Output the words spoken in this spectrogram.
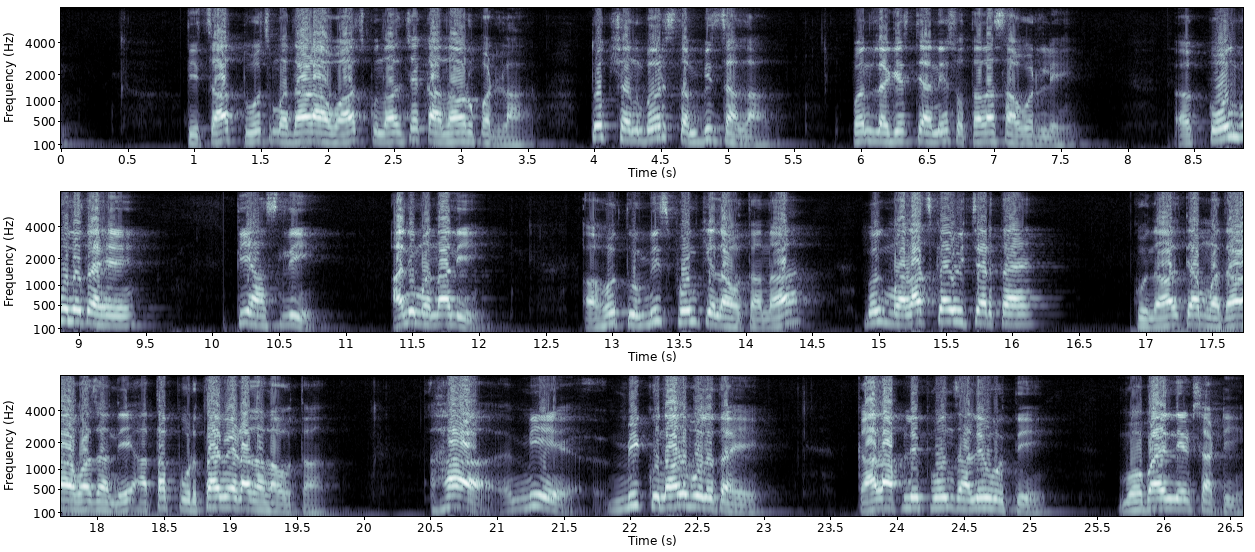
तिचा तोच मदाळ आवाज कुणालच्या कानावर पडला. तो क्षणभर स्तंभित झाला पण लगेच त्याने स्वतःला सावरले. कोण बोलत आहे? ती हसली आणि म्हणाली अहो तुम्हीच फोन केला होता ना? मग मलाच काय विचारताय? कुणाल त्या मदाळ आवाजाने आता पुरता वेडा झाला होता. हा मी मी कुणाल बोलत आहे. काल आपले फोन झाले होते मोबाईल नेटसाठी.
